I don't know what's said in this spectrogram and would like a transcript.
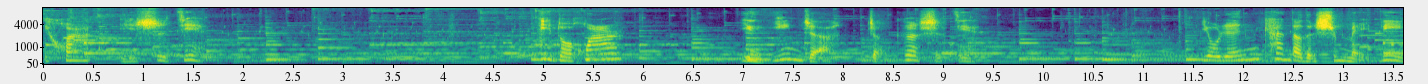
一花一世界，一朵花儿影映着整个世界。有人看到的是美丽，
